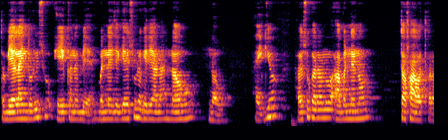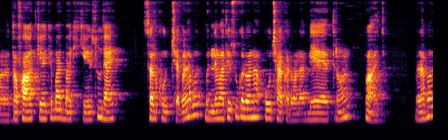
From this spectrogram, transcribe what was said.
તો બે લાઈન દોરીશું. એક અને બે. બંને જગ્યાએ શું લખી દેવાના? નવ નવ. આવી ગયો? હવે શું કરવાનું? આ બંનેનો તફાવત કરવાનો. તફાવત કહે કે બાદ બાકી કહે. શું થાય? સરખું જ છે, બરાબર? બંનેમાંથી શું કરવાના? ઓછા કરવાના. બે, ત્રણ, પાંચ. બરાબર?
